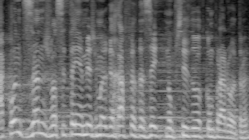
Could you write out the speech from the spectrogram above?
Há quantos anos você tem a mesma garrafa de azeite não precisa de comprar outra?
